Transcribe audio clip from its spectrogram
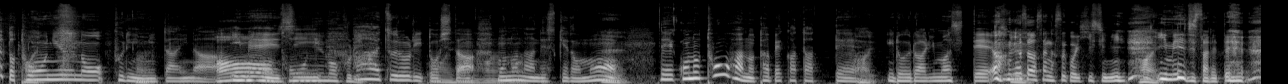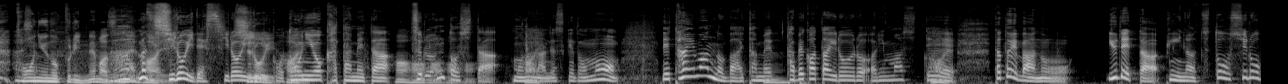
言うと豆乳のプリンみたいなはいイメージ、つるりとしたはいはいはいはい。ものなんですけども、えでこの豆腐の食べ方ってはい。いろいろありまして、え小沢さんがすごい必死にはい。イメージされて、豆乳のプリンね、まずね。はい、まずい。白いです。白いこう豆乳を固めたはあつるんとしたものなんですけども、で台湾の場合ためうん。食べ方いろいろありまして、はい。例えばあの茹でたピーナッツとシロッ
